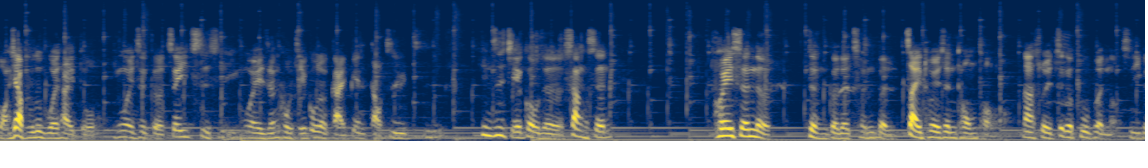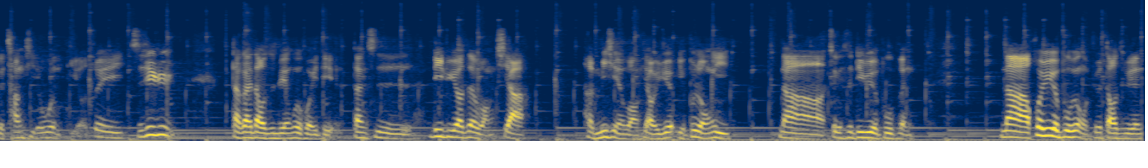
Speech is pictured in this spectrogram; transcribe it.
往下幅度不会太多，因为这个这一次是因为人口结构的改变导致于薪资结构的上升，推升了整个的成本，再推升通膨哦，那所以这个部分呢是一个长期的问题哦，所以殖利率大概到这边会回跌，但是利率要再往下，很明显的往下，也也不容易，那这个是利率的部分。那汇率的部分，我觉得到这边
